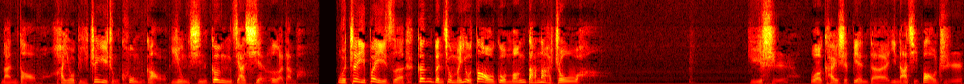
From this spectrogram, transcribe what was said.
难道还有比这种控告用心更加险恶的吗？我这一辈子根本就没有到过蒙大纳州啊！于是。我开始变得一拿起报纸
